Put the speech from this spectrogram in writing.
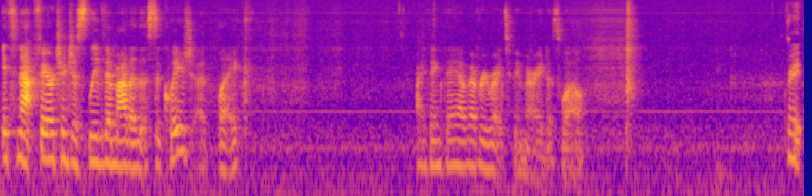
it's not fair to just leave them out of this equation. Like I think they have every right to be married as well. Right.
